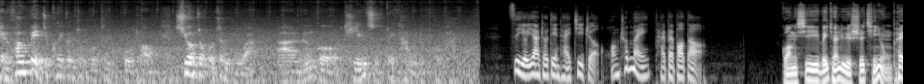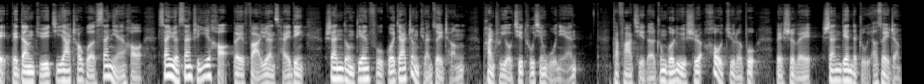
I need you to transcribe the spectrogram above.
很方便，就可以跟中国政府沟通。希望中国政府啊啊能够停止对他们的迫害。”自由亚洲电台记者黄春梅台北报道。广西维权律师秦永佩被当局羁押超过三年后，三月三十一号被法院裁定煽动颠覆国家政权罪成，判处有期徒刑五年。他发起的中国律师后俱乐部被视为煽颠的主要罪证。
